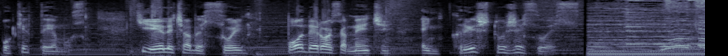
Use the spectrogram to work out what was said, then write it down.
o que temos. Que Ele te abençoe poderosamente em Cristo Jesus. Nunca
